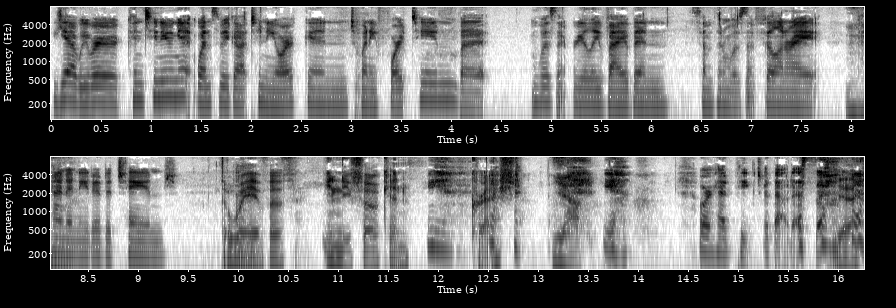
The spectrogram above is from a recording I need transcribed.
yeah, we were continuing it once we got to New York in 2014, but wasn't really vibing. Something wasn't feeling right. Kind of needed a change. The wave of indie folk had crashed. Yeah. Yeah. Or had peaked without us. So. Yeah.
